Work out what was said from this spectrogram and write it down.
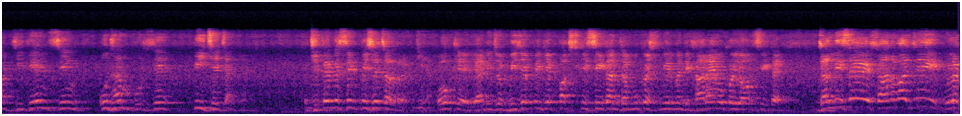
और जितेंद्र सिंह उधमपुर से पीछे चल रहे हैं। जितेंद्र सिंह पीछे चल रहे हैं? हाँ। ओके यानी जो बीजेपी के पक्ष की सीट हम जम्मू कश्मीर में दिखा रहे हैं वो कोई और सीट है। जल्दी से शाहनवाज जी उलट।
